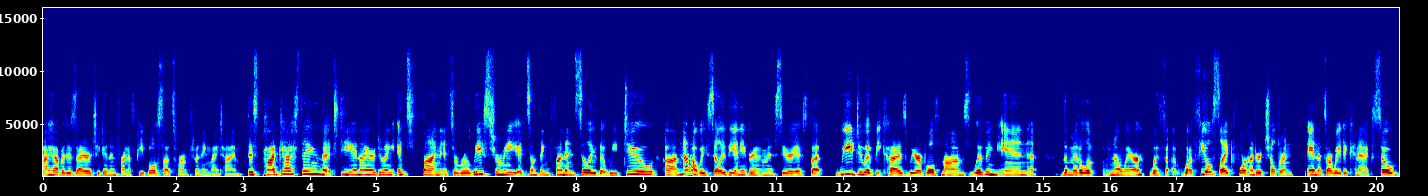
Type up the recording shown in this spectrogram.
I have a desire to get in front of people. So that's where I'm spending my time. This podcast thing that T and I are doing, it's fun. It's a release for me. It's something fun and silly that we do. Um, not always silly. The Enneagram is serious, but we do it because we are both moms living in the middle of nowhere with uh, what feels like 400 children, and it's our way to connect. So,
